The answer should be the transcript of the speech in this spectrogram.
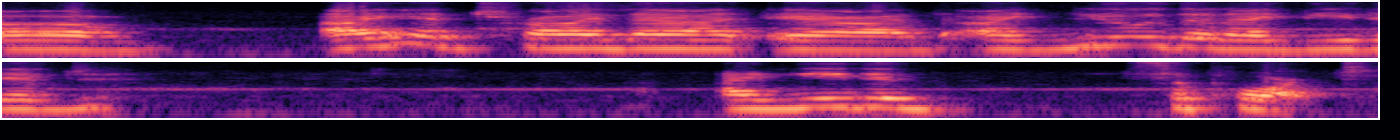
um, I had tried that and I knew that I needed I needed support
